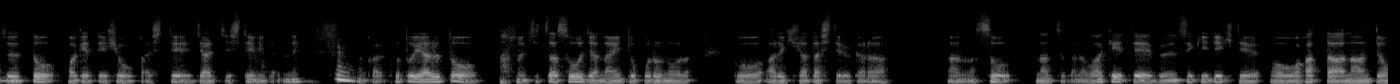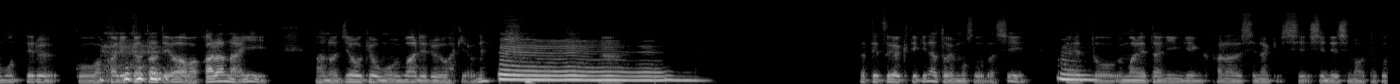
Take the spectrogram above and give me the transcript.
ずっと分けて評価して、ジャッジしてみたいなね、うん。なんかことをやると、あの実はそうじゃないところのこう歩き方してるから、あのそう、なんつうかな、分けて分析できて、お分かったなんて思ってる、こう分かり方では分からないあの状況も生まれるわけよね。うん。うん哲学的な問いもそうだし、うん。えー、と生まれた人間が必ず死なきし死んでしまうってこ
